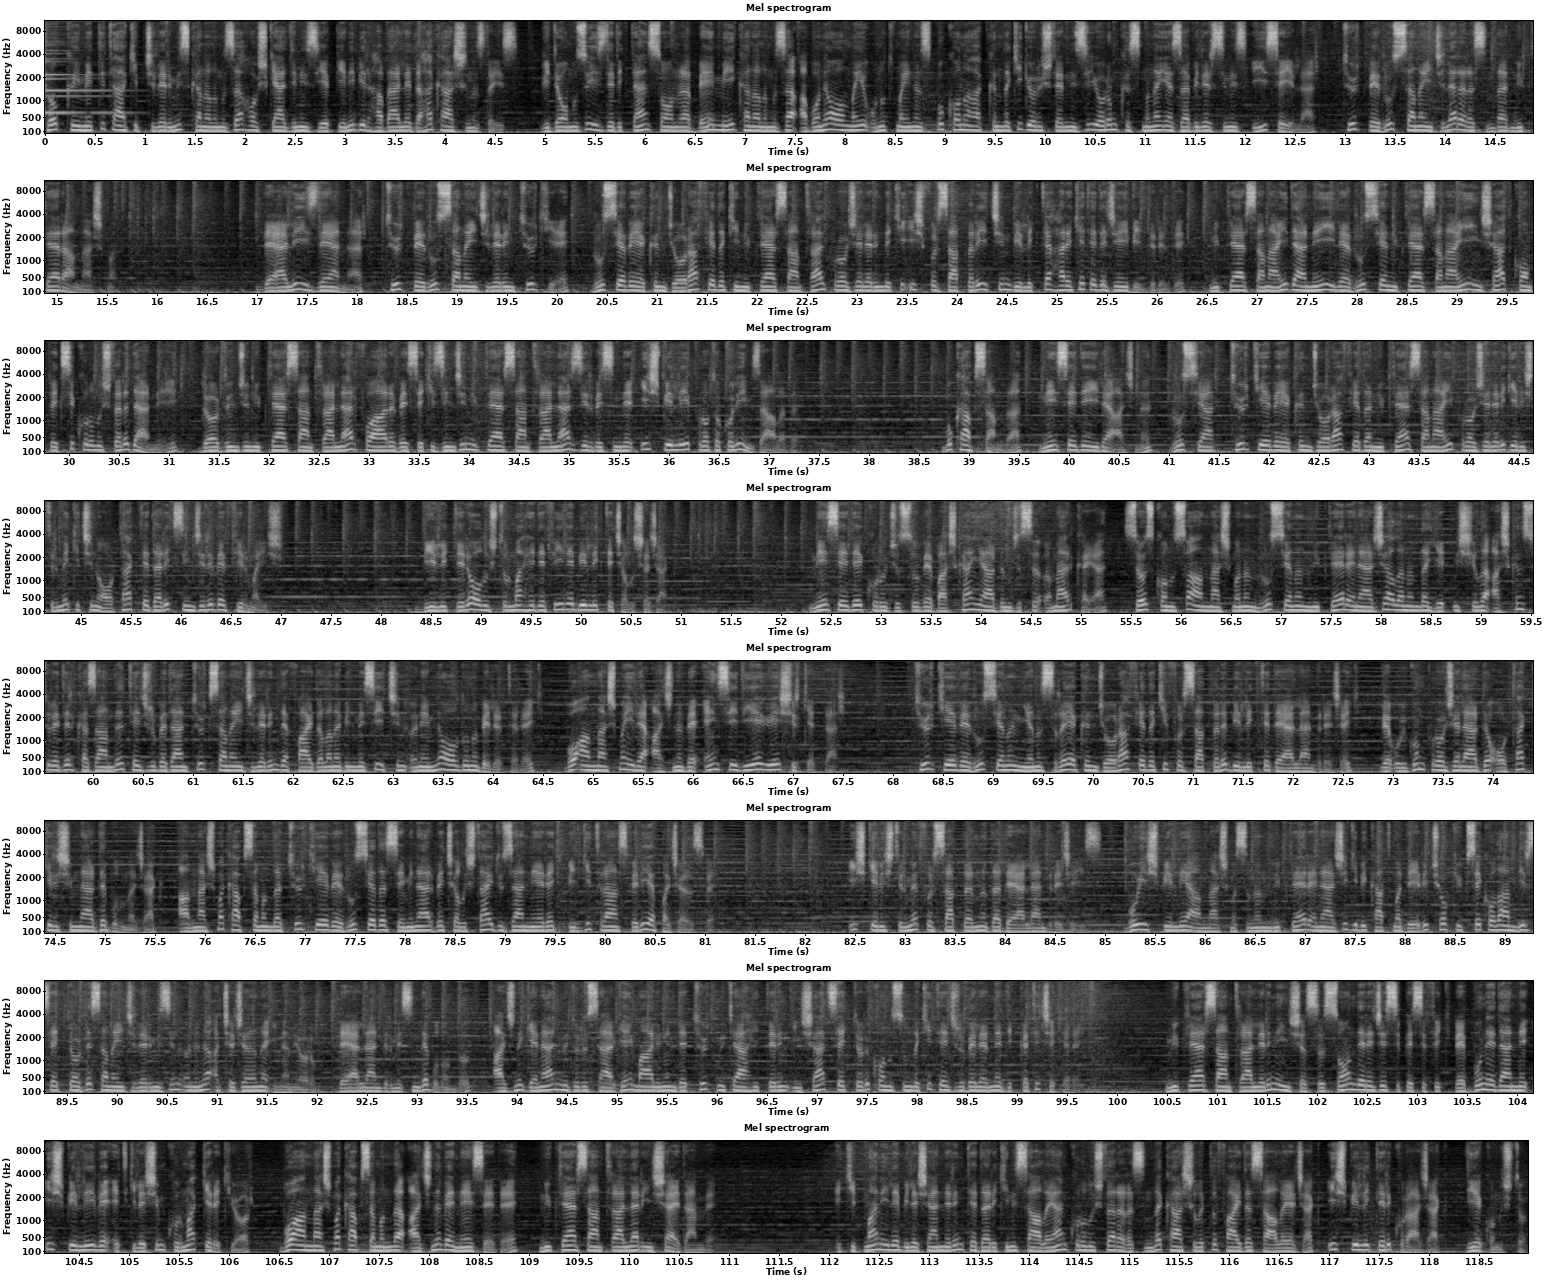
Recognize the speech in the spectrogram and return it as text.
Çok kıymetli takipçilerimiz kanalımıza hoş geldiniz. Yepyeni bir haberle daha karşınızdayız. Videomuzu izledikten sonra beğenmeyi kanalımıza abone olmayı unutmayınız. Bu konu hakkındaki görüşlerinizi yorum kısmına yazabilirsiniz. İyi seyirler. Türk ve Rus sanayiciler arasında nükleer anlaşma. Değerli izleyenler, Türk ve Rus sanayicilerin Türkiye, Rusya ve yakın coğrafyadaki nükleer santral projelerindeki iş fırsatları için birlikte hareket edeceği bildirildi. Nükleer Sanayi Derneği ile Rusya Nükleer Sanayi İnşaat Kompleksi Kuruluşları Derneği, 4. Nükleer Santraller Fuarı ve 8. Nükleer Santraller Zirvesi'nde işbirliği protokolü imzaladı. Bu kapsamda, NSD ile Acnı, Rusya, Türkiye ve yakın coğrafyada nükleer sanayi projeleri geliştirmek için ortak tedarik zinciri ve firma iş. Birlikleri oluşturma hedefiyle birlikte çalışacak. NSD kurucusu ve başkan yardımcısı Ömer Kaya, söz konusu anlaşmanın Rusya'nın nükleer enerji alanında 70 yılı aşkın süredir kazandığı tecrübeden Türk sanayicilerin de faydalanabilmesi için önemli olduğunu belirterek, bu anlaşma ile Acnı ve NCD'ye üye şirketler, Türkiye ve Rusya'nın yanı sıra yakın coğrafyadaki fırsatları birlikte değerlendirecek ve uygun projelerde ortak girişimlerde bulunacak. Anlaşma kapsamında Türkiye ve Rusya'da seminer ve çalıştay düzenleyerek bilgi transferi yapacağız ve iş geliştirme fırsatlarını da değerlendireceğiz. Bu işbirliği anlaşmasının nükleer enerji gibi katma değeri çok yüksek olan bir sektörde sanayicilerimizin önünü açacağına inanıyorum. Değerlendirmesinde bulundu. Acnı Genel Müdürü Sergey Mali'nin de Türk müteahhitlerin inşaat sektörü konusundaki tecrübelerine dikkati çekerek Nükleer santrallerin inşası son derece spesifik ve bu nedenle işbirliği ve etkileşim kurmak gerekiyor. Bu anlaşma kapsamında Acnı ve NSD, nükleer santraller inşa eden ve ekipman ile bileşenlerin tedarikini sağlayan kuruluşlar arasında karşılıklı fayda sağlayacak işbirlikleri kuracak, diye konuştu.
